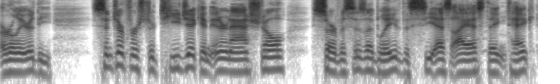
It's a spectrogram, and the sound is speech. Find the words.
earlier the Center for Strategic and International Services, I believe, the CSIS think tank,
